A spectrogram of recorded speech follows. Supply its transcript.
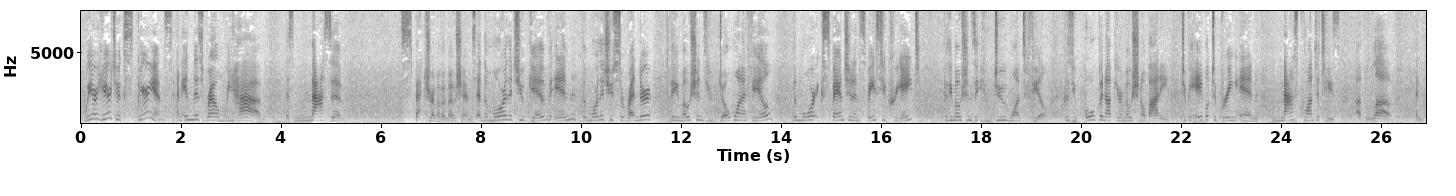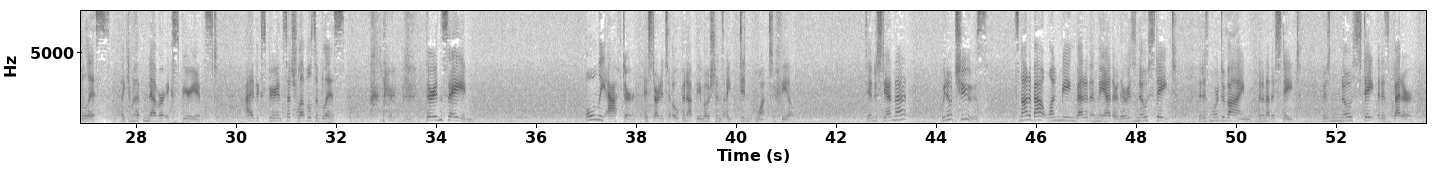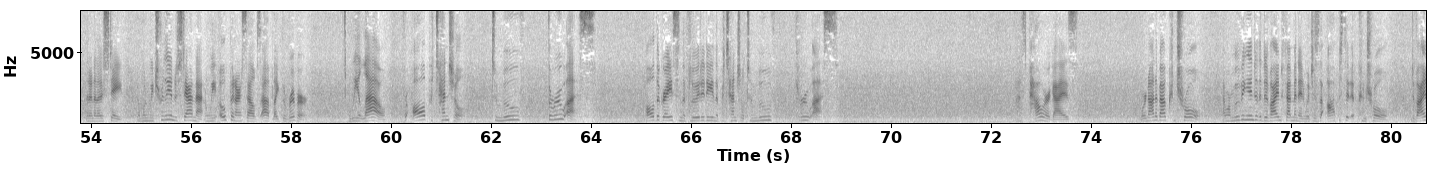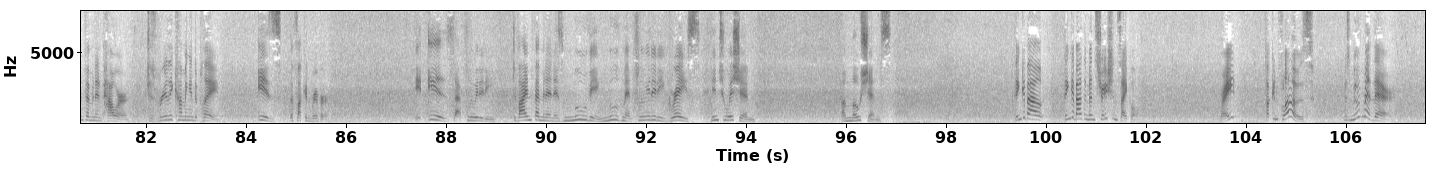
We are here to experience, and in this realm, we have this massive spectrum of emotions. And the more that you give in, the more that you surrender to the emotions you don't want to feel, the more expansion and space you create for the emotions that you do want to feel. Because you open up your emotional body to be able to bring in mass quantities of love and bliss like you have never experienced. I have experienced such levels of bliss. they're, they're insane. Only after I started to open up the emotions I didn't want to feel. Do you understand that? We don't choose. It's not about one being better than the other. There is no state that is more divine than another state. There's no state that is better than another state. And when we truly understand that and we open ourselves up like the river, we allow for all potential to move through us. All the grace and the fluidity and the potential to move through us. That's power, guys. We're not about control. And we're moving into the divine feminine, which is the opposite of control. Divine feminine power, which is really coming into play, is the fucking river. It is that fluidity. Divine feminine is moving, movement, fluidity, grace, intuition, emotions. Think about think about the menstruation cycle. Right? Fucking flows. There's movement there.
